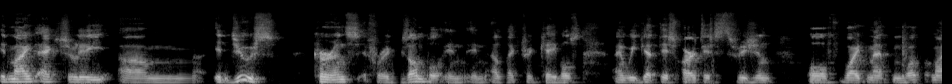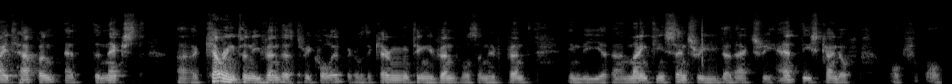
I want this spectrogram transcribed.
it might actually um, induce currents, for example, in, in electric cables, and we get this artist's vision of white matter and what might happen at the next uh, Carrington event, as we call it, because the Carrington event was an event in the uh, 19th century that actually had these kind of, of, of,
